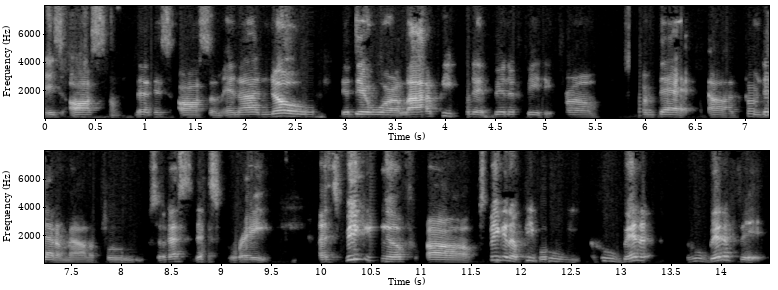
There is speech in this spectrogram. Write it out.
is awesome. That is awesome. And I know that there were a lot of people that benefited from from that uh, from that amount of food. So that's that's great. And speaking of uh, speaking of people who who benefit who benefit,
